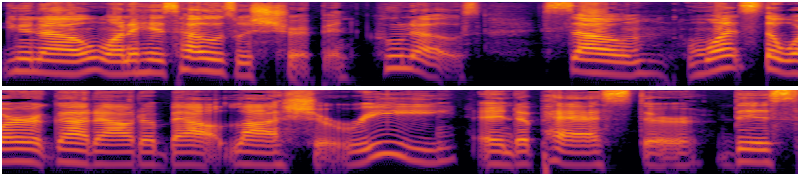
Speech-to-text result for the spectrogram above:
you know, one of his hoes was tripping. Who knows? So once the word got out about La Cherie and the pastor, this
